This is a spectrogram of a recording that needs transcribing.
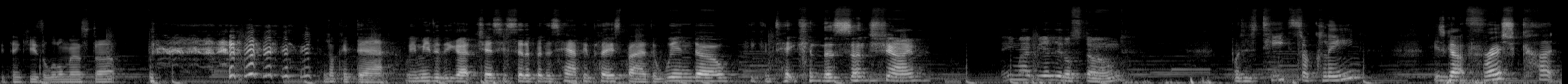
You think he's a little messed up? Look at that. We immediately got Chessie set up in his happy place by the window. He can take in the sunshine. He might be a little stoned, but his teeth are clean. He's got fresh cut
